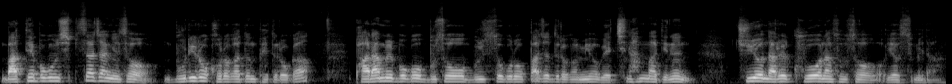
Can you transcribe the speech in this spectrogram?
마태복음 14장에서 물 위로 걸어가던 베드로가 바람을 보고 무서워 물속으로 빠져들어가며 외친 한마디는 주여 나를 구원하소서였습니다.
